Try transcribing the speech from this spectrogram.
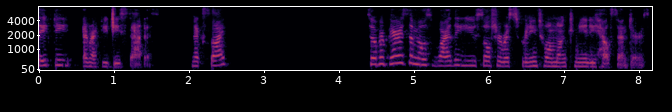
safety, and refugee status. Next slide. So PRAPARE is the most widely used social risk screening tool among community health centers.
